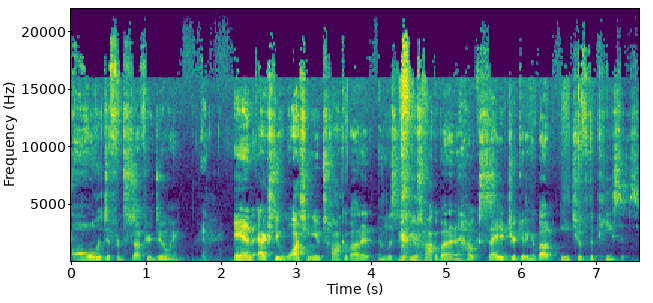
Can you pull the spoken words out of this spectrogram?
all the different stuff you're doing, Yeah. and actually watching you talk about it and listening to you talk about it and how excited you're getting about each of the pieces.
